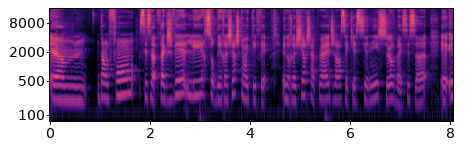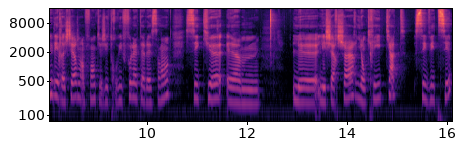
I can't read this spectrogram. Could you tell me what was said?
Euh, dans le fond, c'est ça. Fait que je vais lire sur des recherches qui ont été faites. Une recherche, ça peut être genre se questionner sur, ben c'est ça. Euh, une des recherches, dans le fond, que j'ai trouvé full intéressante, c'est que euh, le- les chercheurs, ils ont créé quatre CV types.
